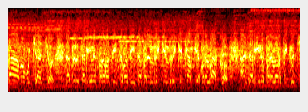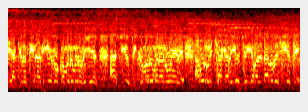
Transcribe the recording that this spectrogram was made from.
Vamos, muchachos. La pelota viene para Batista, Batista para Enrique, Enrique cambia para el Vasco. Allá vino para el Orticochea, que lo tiene a Diego como número 10. A Siusti como número 9. A Burrichaga de 8 y a Valdano de 7.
